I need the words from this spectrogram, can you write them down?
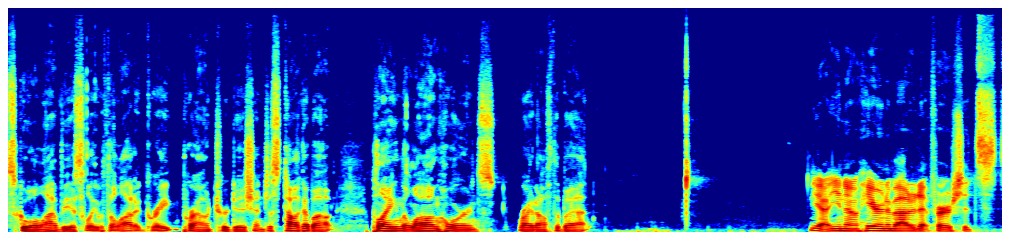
school obviously with a lot of great, proud tradition. Just talk about playing the Longhorns right off the bat. Yeah, you know, hearing about it at first, it's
